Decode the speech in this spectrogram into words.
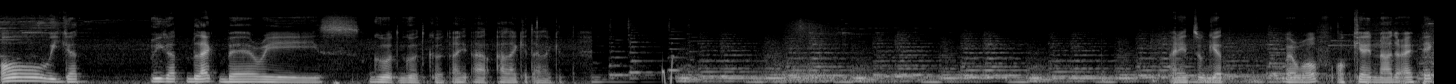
Oh, we got we got blackberries. Good, good, good. I I, I like it. I like it. I need to get werewolf. Okay, another epic.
